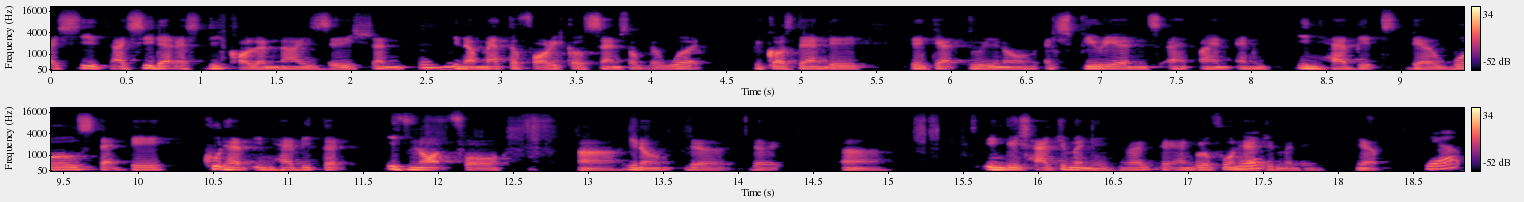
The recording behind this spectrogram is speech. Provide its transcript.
I see it, I see that as decolonization mm-hmm. in a metaphorical sense of the word, because then they they get to you know experience and, and, and inhabit their worlds that they could have inhabited if not for uh, you know the the uh, English hegemony, right? The Anglophone yep. hegemony. Yeah. Yep.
